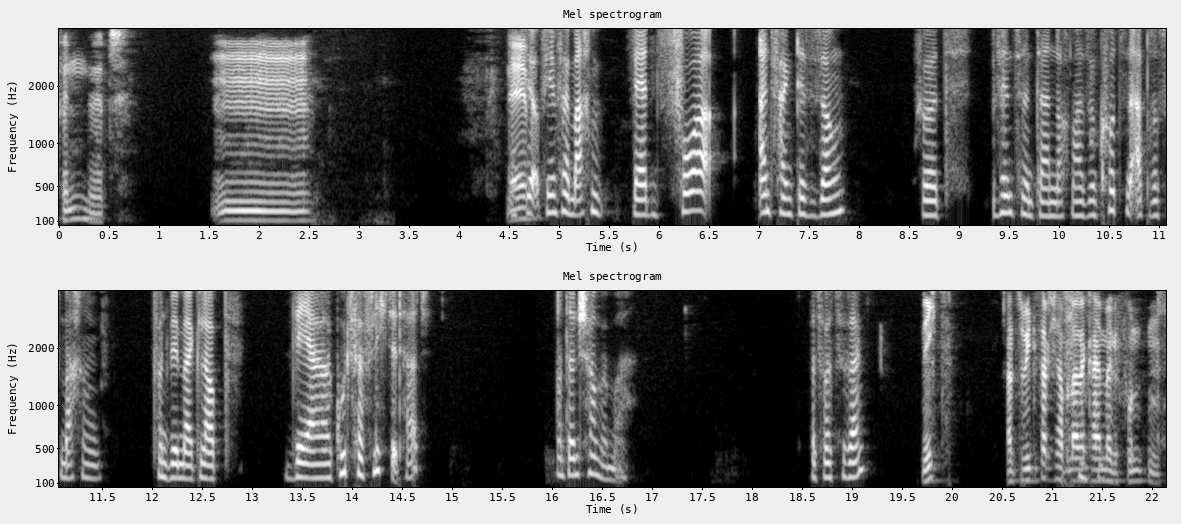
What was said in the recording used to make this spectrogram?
findet. Mm. Was wir auf jeden Fall machen werden vor Anfang der Saison, wird Vincent dann nochmal so einen kurzen Abriss machen, von wem er glaubt, wer gut verpflichtet hat. Und dann schauen wir mal. Was wolltest du sagen? Nichts. Also wie gesagt, ich habe leider keinen mehr gefunden.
